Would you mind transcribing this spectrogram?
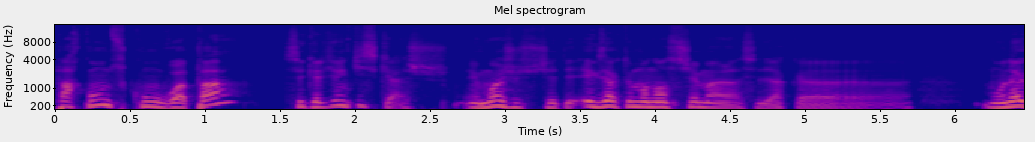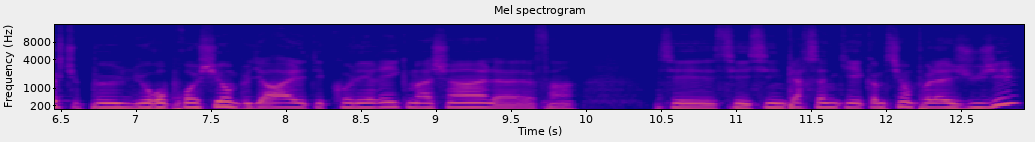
Par contre, ce qu'on voit pas, c'est quelqu'un qui se cache. Et moi, j'étais exactement dans ce schéma-là. C'est-à-dire que euh, mon ex, tu peux lui reprocher, on peut dire, ah, elle était colérique, machin, enfin c'est une personne qui est comme si on peut la juger.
